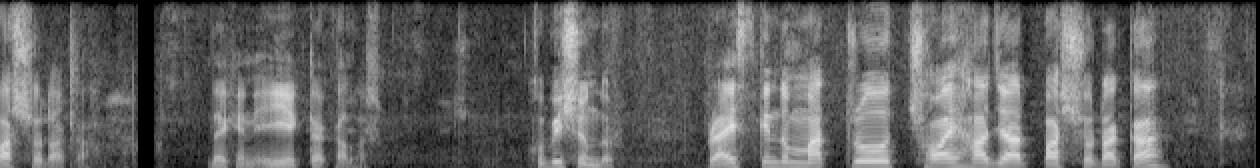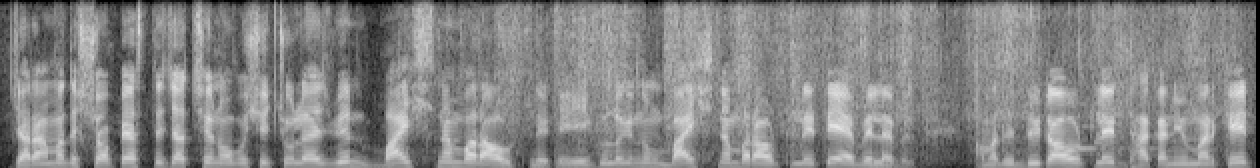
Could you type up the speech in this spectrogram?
পাঁচশো টাকা। দেখেন, এই একটা কালার খুবই সুন্দর। প্রাইস কিন্তু মাত্র ছয় হাজার পাঁচশো টাকা। যারা আমাদের শপে আসতে চাচ্ছেন, অবশ্যই চলে আসবেন বাইশ নাম্বার আউটলেটে এইগুলো কিন্তু বাইশ নাম্বার আউটলেটে অ্যাভেলেবেল আমাদের দুইটা outlet Dhaka new market,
